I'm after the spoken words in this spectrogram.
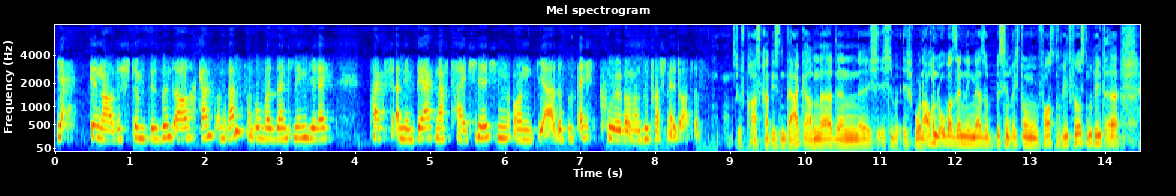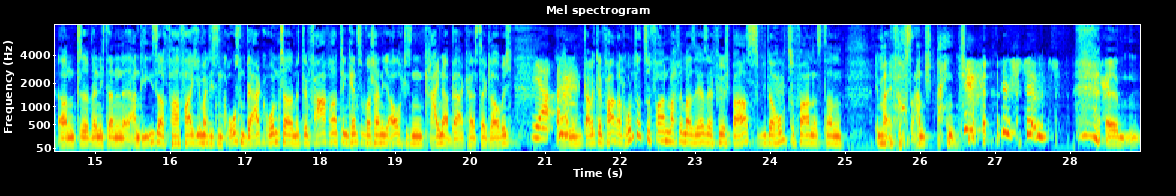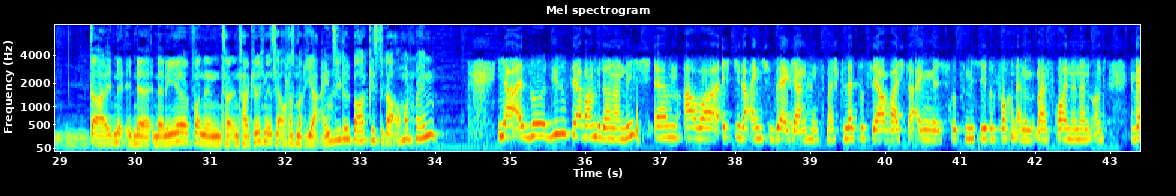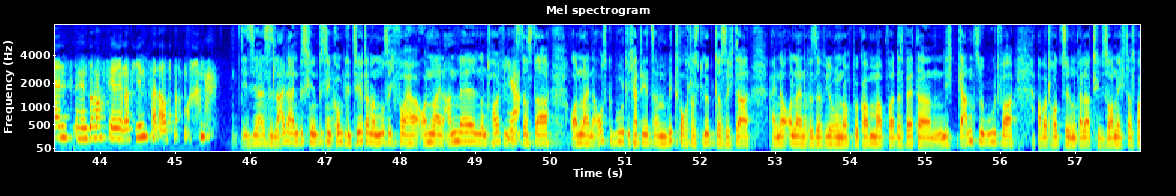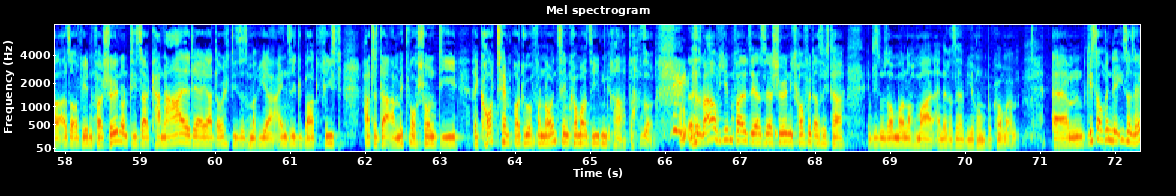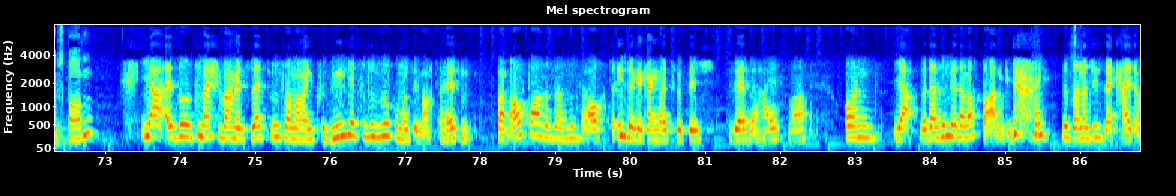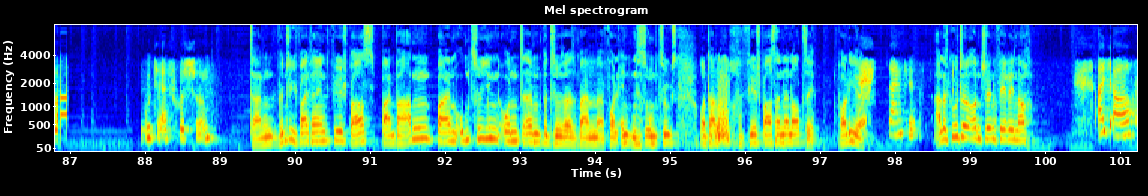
Ja, genau, das stimmt. Wir sind auch ganz am Rand von Obersendling, direkt praktisch an dem Berg nach Thalkirchen und ja, das ist echt cool, weil man super schnell dort ist. Du sprachst gerade diesen Berg an, äh, denn ich, ich, ich wohne auch in Obersendling, mehr so ein bisschen Richtung Forstenried, Fürstenried. Äh, und äh, wenn ich dann an die Isar fahre, fahre ich immer diesen großen Berg runter mit dem Fahrrad. Den kennst du wahrscheinlich auch, diesen Kreinerberg heißt der, glaube ich. Ja. Ähm, da mit dem Fahrrad runterzufahren macht immer sehr, sehr viel Spaß. Wieder hochzufahren ist dann immer etwas anstrengend. Das stimmt. ähm, da in, in, der, in der Nähe von den in Thalkirchen ist ja auch das Maria-Einsiedelbad. Gehst du da auch manchmal hin? Ja, also dieses Jahr waren wir da noch nicht, ähm, aber ich gehe da eigentlich sehr gerne hin. Zum Beispiel letztes Jahr war ich da eigentlich so ziemlich jedes Wochenende mit meinen Freundinnen und wir werden es in den Sommerferien auf jeden Fall auch noch machen. Ist leider ein bisschen, ein bisschen komplizierter. Man muss sich vorher online anmelden und häufig Ja. ist das da online ausgebucht. Ich hatte jetzt am Mittwoch das Glück, dass ich da eine Online-Reservierung noch bekommen habe, weil das Wetter nicht ganz so gut war, aber trotzdem relativ sonnig. Das war also auf jeden Fall schön. Und dieser Kanal, der ja durch dieses Maria-Einsiedelbad fließt, hatte da am Mittwoch schon die Rekordtemperatur von 19,7 Grad. Also es war auf jeden Fall sehr, sehr schön. Ich hoffe, dass ich da in diesem Sommer nochmal eine Reservierung bekomme. Ähm, gehst du auch in der Isar selbst baden? Ja, also zum Beispiel waren wir jetzt letztens, waren wir meine Cousinen hier zu Besuch, um uns eben auch zu helfen beim Aufbauen und dann sind wir auch zur Isar gegangen, weil es wirklich sehr, sehr heiß war. Und ja, da sind wir dann auch baden gegangen. Das war natürlich sehr kalt, aber gute Erfrischung. Dann wünsche ich weiterhin viel Spaß beim Baden, beim Umziehen und ähm, beziehungsweise beim Vollenden des Umzugs und dann auch viel Spaß an der Nordsee. Pauline, Danke. alles Gute und schöne Ferien noch. Euch auch.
